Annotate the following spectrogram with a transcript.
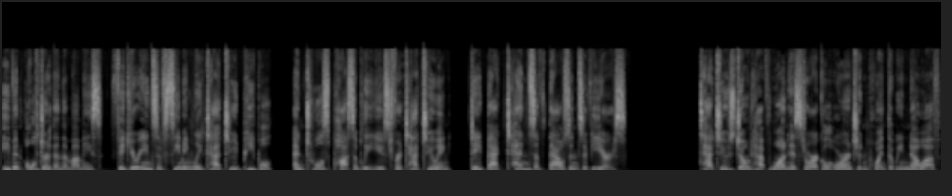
Even older than the mummies, figurines of seemingly tattooed people and tools possibly used for tattooing date back tens of thousands of years. Tattoos don't have one historical origin point that we know of,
